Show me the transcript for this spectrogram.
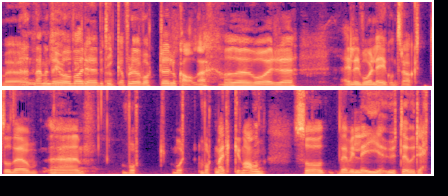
med Nei, men det er jo våre butikker, for det er vårt eh, lokale. Og det er vår, eller vår leiekontrakt, og det er eh, vårt, vårt, vårt merkenavn. Så det vi leier ut, er jo rett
